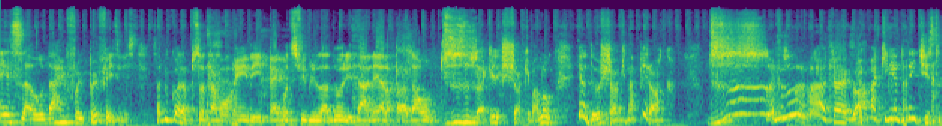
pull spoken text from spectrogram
É, exa- o Darren foi perfeito nisso. Sabe quando a pessoa tá morrendo e pega um desfibrilador e dá nela pra ela dar um zzz, aquele choque maluco? Eu dei o choque na piroca. Cara, igual a maquininha do dentista.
